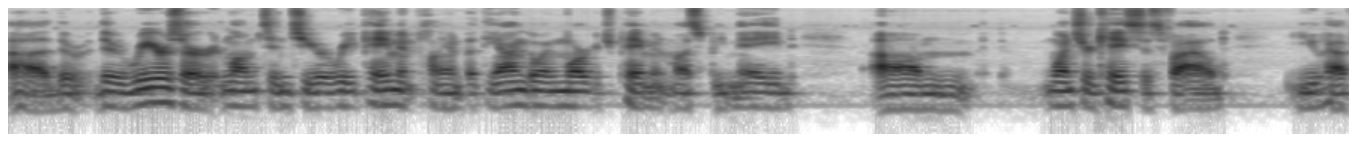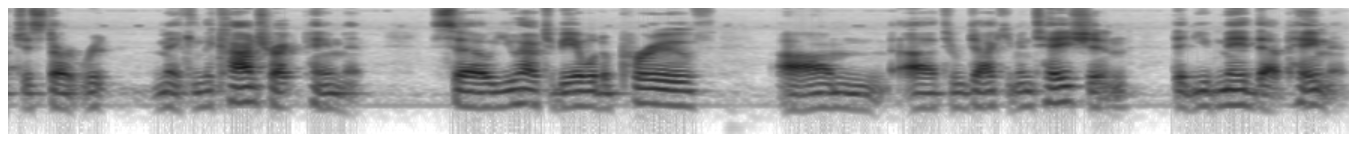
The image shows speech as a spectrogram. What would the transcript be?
Uh, the, the arrears are lumped into your repayment plan, but the ongoing mortgage payment must be made. Um, once your case is filed, you have to start making the contract payment. So you have to be able to prove um, uh, through documentation that you've made that payment.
